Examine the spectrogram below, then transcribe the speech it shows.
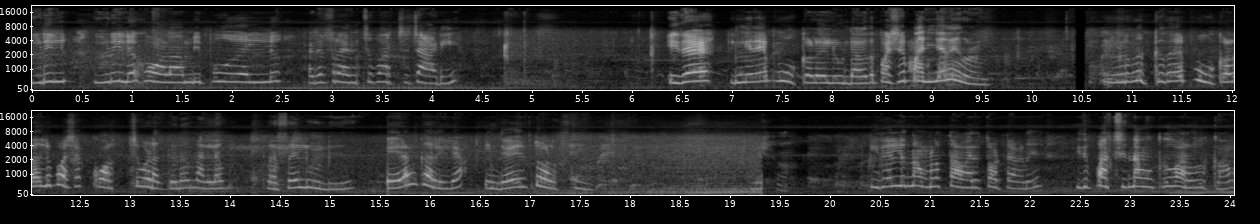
ഇവിടെ ഇവിടെ കോളാമ്പി പൂവെല്ലാം. എന്റെ ഫ്രണ്ട്സ് പറിച്ച് ചാടി. ഇത് ഇങ്ങനെ പൂക്കളെല്ലാം ഉണ്ടാകുന്നത് പക്ഷെ മഞ്ഞ നിറമാണ് ഇവിടെ നിൽക്കുന്ന പൂക്കളെല്ലാം പക്ഷെ കുറച്ച് വിടക്കണ നല്ല രസമെല്ലാം ഉണ്ട്. പേരെനിക്കറിയില്ല. എന്റെ പേര് തുളസി. ഇതെല്ലാം നമ്മളെ തവരത്തോട്ടാണ് ഇത് പറിച്ച് നമുക്ക് വറവ് വെക്കാം.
